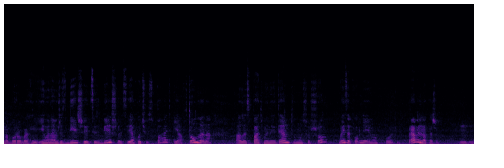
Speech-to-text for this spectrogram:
набору ваги, і вона вже збільшується, збільшується. Я хочу спати, я втомлена, але спати ми не йдемо, тому що що? Ми заповнюємо форму. Правильно кажу? Мгм.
